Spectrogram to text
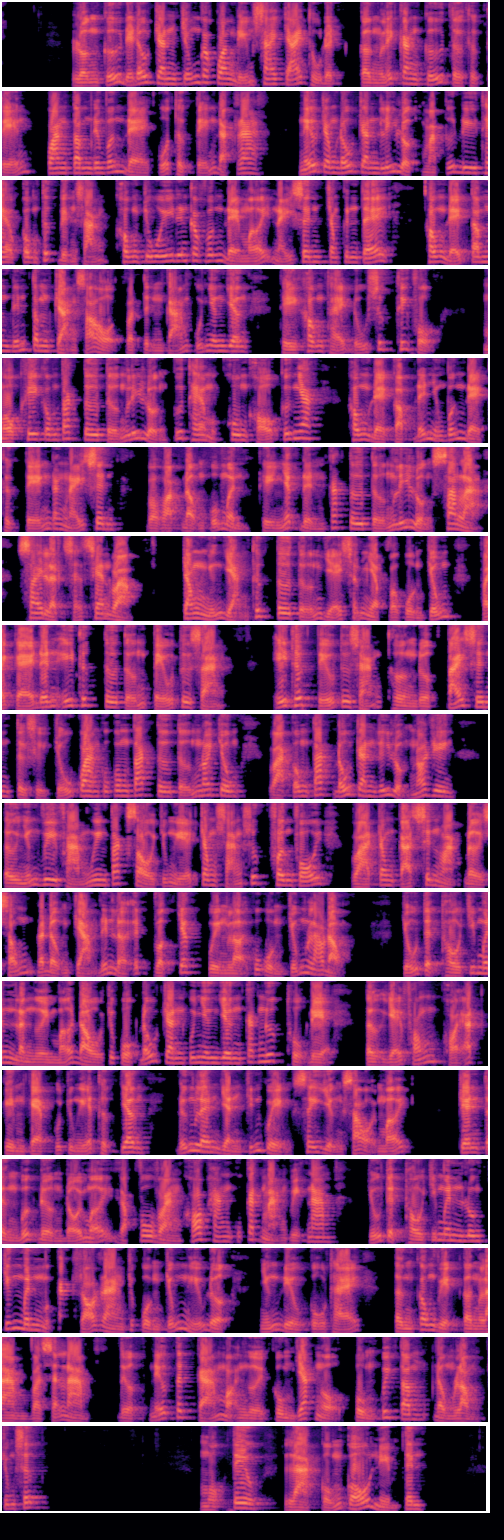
Luận cứ để đấu tranh chống các quan điểm sai trái thù địch cần lấy căn cứ từ thực tiễn, quan tâm đến vấn đề của thực tiễn đặt ra. Nếu trong đấu tranh lý luật mà cứ đi theo công thức định sẵn, không chú ý đến các vấn đề mới nảy sinh trong kinh tế, không để tâm đến tâm trạng xã hội và tình cảm của nhân dân thì không thể đủ sức thuyết phục một khi công tác tư tưởng lý luận cứ theo một khuôn khổ cứng nhắc, không đề cập đến những vấn đề thực tiễn đang nảy sinh và hoạt động của mình thì nhất định các tư tưởng lý luận xa lạ, sai lệch sẽ xen vào. Trong những dạng thức tư tưởng dễ xâm nhập vào quần chúng, phải kể đến ý thức tư tưởng tiểu tư sản. Ý thức tiểu tư sản thường được tái sinh từ sự chủ quan của công tác tư tưởng nói chung và công tác đấu tranh lý luận nói riêng, từ những vi phạm nguyên tắc xã hội chủ nghĩa trong sản xuất phân phối và trong cả sinh hoạt đời sống đã động chạm đến lợi ích vật chất quyền lợi của quần chúng lao động. Chủ tịch Hồ Chí Minh là người mở đầu cho cuộc đấu tranh của nhân dân các nước thuộc địa tự giải phóng khỏi ách kìm kẹp của chủ nghĩa thực dân, đứng lên giành chính quyền, xây dựng xã hội mới. Trên từng bước đường đổi mới gặp vô vàng khó khăn của cách mạng Việt Nam, Chủ tịch Hồ Chí Minh luôn chứng minh một cách rõ ràng cho quần chúng hiểu được những điều cụ thể, từng công việc cần làm và sẽ làm được nếu tất cả mọi người cùng giác ngộ, cùng quyết tâm, đồng lòng, chung sức. Mục tiêu là củng cố niềm tin.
